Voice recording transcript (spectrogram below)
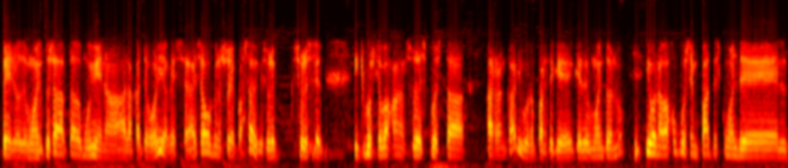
pero de momento se ha adaptado muy bien a, la categoría, que es, es algo que no suele pasar, que suele, suele ser equipos que bajan, suele les cuesta arrancar y bueno, parece que, que de momento no. Y bueno, abajo pues empates como el de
